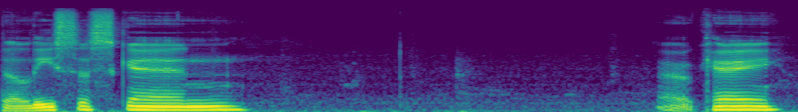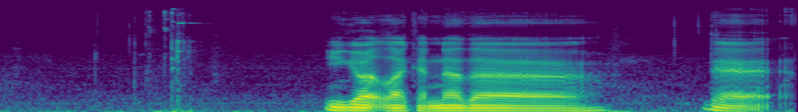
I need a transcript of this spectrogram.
The Lisa skin. Okay. You got like another that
